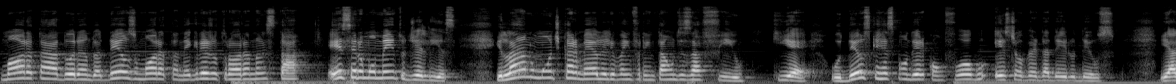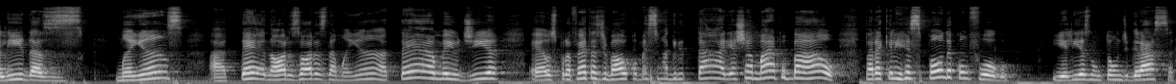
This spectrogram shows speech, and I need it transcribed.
uma hora está adorando a Deus, uma hora está na igreja, outra hora não está. Esse era o momento de Elias. E lá no Monte Carmelo ele vai enfrentar um desafio que é o Deus que responder com fogo, este é o verdadeiro Deus. E ali das manhãs até nas horas da manhã, até meio-dia, é, os profetas de Baal começam a gritar e a chamar para Baal para que ele responda com fogo. E Elias, num tom de graça,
